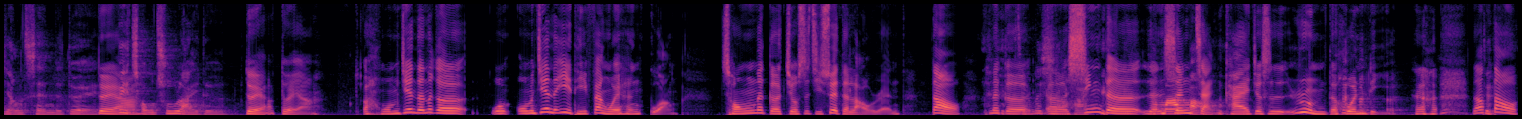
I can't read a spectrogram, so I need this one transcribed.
养成的，对。对啊，被宠出来的，对啊对啊。啊，我们今天的那个我我们今天的议题范围很广，从那个九十几岁的老人。到那个 呃新的人生展开，就是 Room 的婚礼，然后到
